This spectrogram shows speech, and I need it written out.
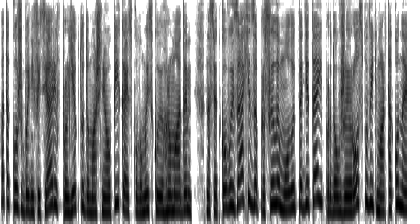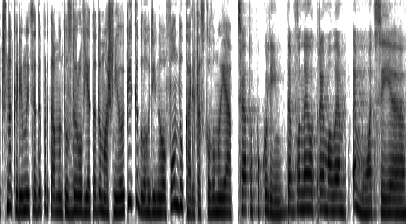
а також бенефіціарів проєкту Домашня опіка із Коломийської громади. На святковий захід запросили молодь та дітей. Продовжує розповідь Марта Конечна, керівниця департаменту здоров'я та домашньої опіки благодійного фонду Карітас Коломия. Свято поколінь, де б вони отримали емоції,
